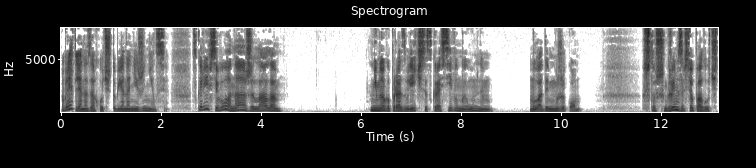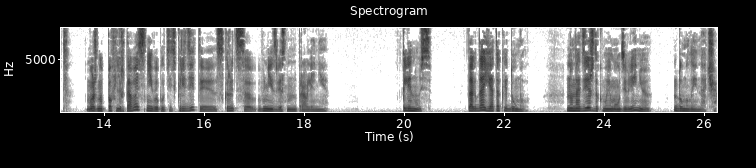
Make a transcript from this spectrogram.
Вряд ли она захочет, чтобы я на ней женился. Скорее всего, она желала немного поразвлечься с красивым и умным молодым мужиком. Что ж, Грым за все получит. Можно пофлиртовать с ней, выплатить кредит и скрыться в неизвестном направлении. Клянусь, тогда я так и думал. Но Надежда, к моему удивлению, думала иначе.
